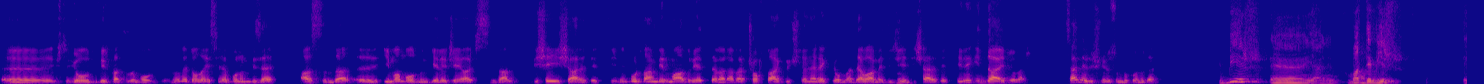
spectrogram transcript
E, işte yoğun bir katılım olduğunu ve dolayısıyla bunun bize aslında e, İmamoğlu'nun geleceği açısından bir şey işaret ettiğini, buradan bir mağduriyetle beraber çok daha güçlenerek yoluna devam edeceğini işaret ettiğini iddia ediyorlar. Sen ne düşünüyorsun bu konuda? Bir, e, yani madde bir, e,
